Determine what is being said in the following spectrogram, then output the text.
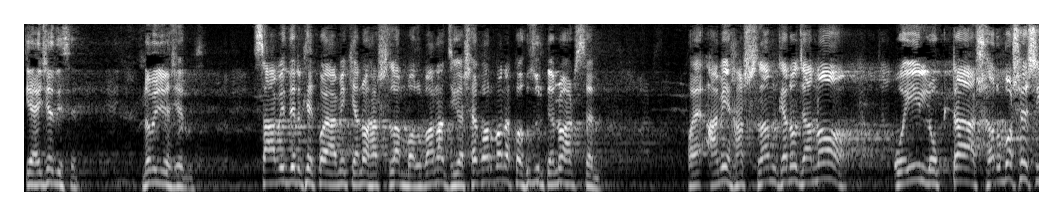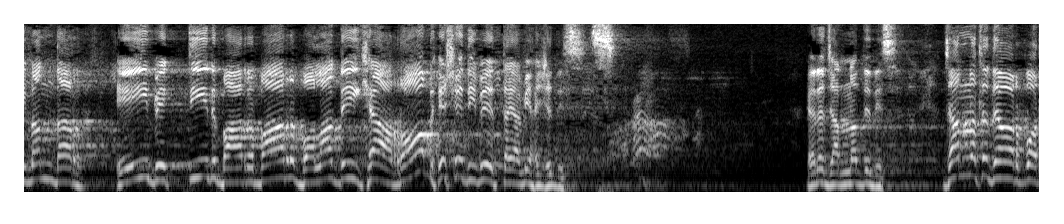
কে হেসে দিছে? নবীজি হেসে দিছে। সাহাবিদেরকে কয় আমি কেন হাসলাম বলবা না? জিজ্ঞাসা করবা না? কয়, হুজুর কেন হাসছেন কয় আমি হাসলাম কেন জানো? ওই লোকটা সর্বশেষ ইমানদার। এই ব্যক্তির বারবার বলা দেখা রব হেসে দিবে তাই আমি হেসে দিচ্ছি এরে জান্নাতে দিছে। জান্নাতে দেওয়ার পর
